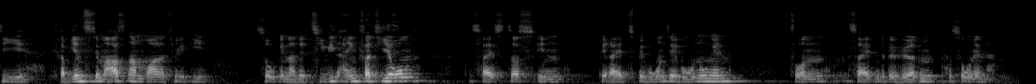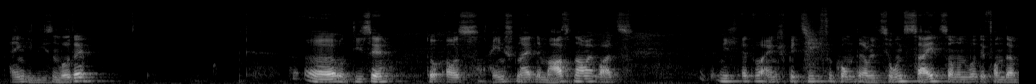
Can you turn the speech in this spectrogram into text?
Die gravierendste Maßnahme war natürlich die sogenannte Zivileinquartierung. Das heißt, dass in bereits bewohnte Wohnungen von Seiten der Behörden Personen eingewiesen wurde. Äh, und diese durchaus einschneidende Maßnahme war jetzt nicht etwa ein Spezifikum der Revolutionszeit, sondern wurde von der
